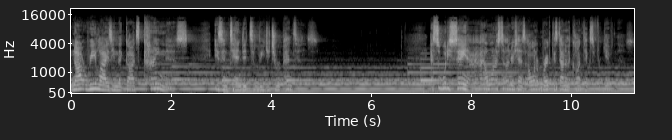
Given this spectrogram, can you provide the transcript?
not realizing that God's kindness is intended to lead you to repentance? And so, what he's saying, I, I want us to understand this. I want to break this down in the context of forgiveness.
